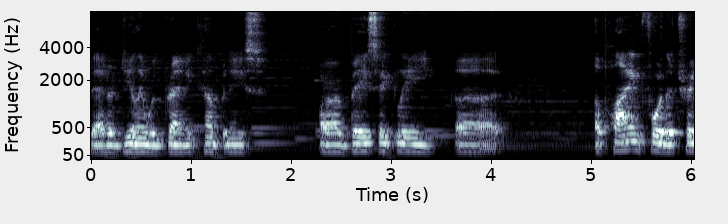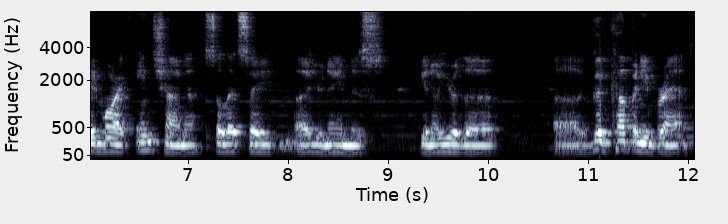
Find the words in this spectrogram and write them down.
that are dealing with branded companies are basically uh, applying for the trademark in China. So let's say uh, your name is, you know, you're the uh, good company brand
